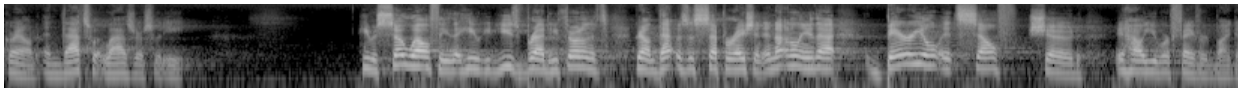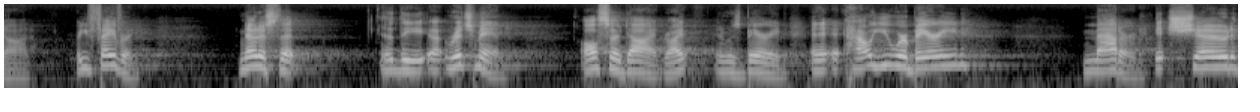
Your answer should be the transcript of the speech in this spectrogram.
ground. And that's what Lazarus would eat. He was so wealthy that he could use bread, he'd throw it on the ground. That was a separation. And not only that, burial itself showed how you were favored by God. Are you favored? Notice that the uh, rich man also died, right? And was buried. And it, how you were buried mattered. It showed,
